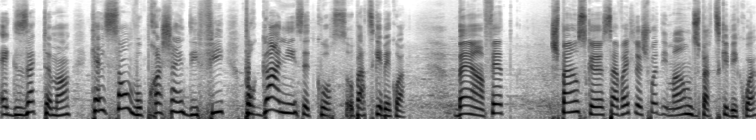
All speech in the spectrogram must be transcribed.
exactement quels sont vos prochains défis pour gagner cette course au Parti québécois. Bien, en fait, je pense que ça va être le choix des membres du Parti québécois.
